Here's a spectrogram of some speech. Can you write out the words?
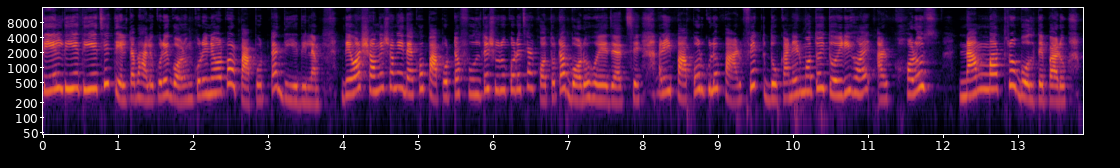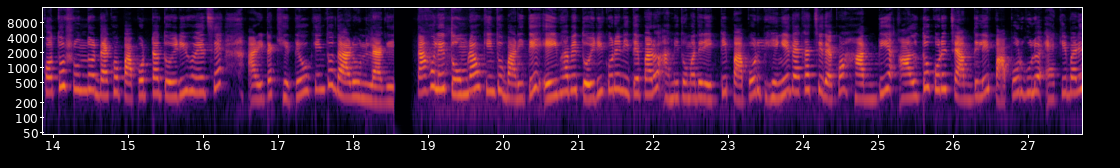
তেল দিয়ে দিয়েছি, তেলটা ভালো করে গরম করে নেওয়ার পর পাপড়টা দিয়ে দিলাম। দেওয়ার সঙ্গে সঙ্গে দেখো পাপড়টা ফুলতে শুরু করেছে আর কতটা বড় হয়ে যাচ্ছে। আর এই পাপড়গুলো পারফেক্ট দোকানের মতোই তৈরি হয় আর খরচ নামমাত্র বলতে পারো। কত সুন্দর দেখো পাপড়টা তৈরি হয়েছে আর এটা খেতেও কিন্তু দারুণ লাগে। তাহলে তোমরাও কিন্তু বাড়িতে এইভাবে তৈরি করে নিতে পারো। আমি তোমাদের একটি পাপড় ভেঙে দেখাচ্ছি। দেখো, হাত দিয়ে আলতো করে চাপ দিলেই পাপড়গুলো একেবারে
